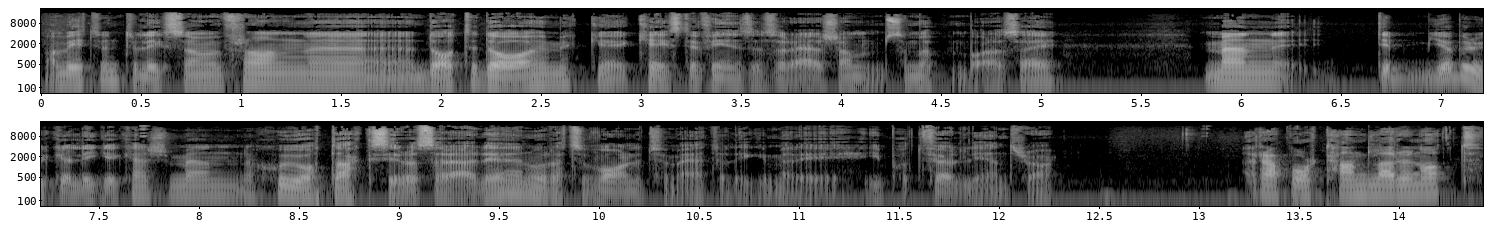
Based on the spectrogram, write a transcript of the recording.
Man vet ju inte liksom från eh, dag till dag hur mycket case det finns och sådär som, som uppenbarar sig. Men det, jag brukar ligga kanske med en 7-8 aktier och sådär. Det är nog rätt så vanligt för mig att jag ligger med det i portföljen tror jag. Rapporthandlar du något?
